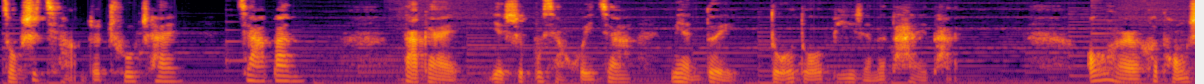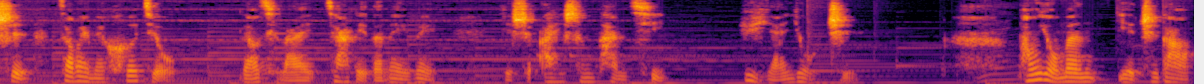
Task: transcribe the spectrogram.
总是抢着出差加班，大概也是不想回家面对咄咄逼人的太太。偶尔和同事在外面喝酒，聊起来家里的那位，也是唉声叹气，欲言又止。朋友们也知道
